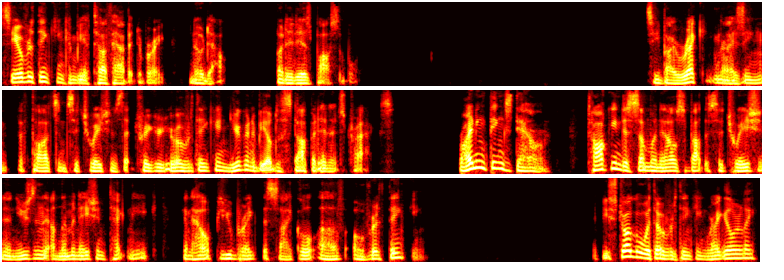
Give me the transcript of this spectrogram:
See, overthinking can be a tough habit to break, no doubt, but it is possible. See, by recognizing the thoughts and situations that trigger your overthinking, you're going to be able to stop it in its tracks. Writing things down, talking to someone else about the situation, and using the elimination technique can help you break the cycle of overthinking. If you struggle with overthinking regularly,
